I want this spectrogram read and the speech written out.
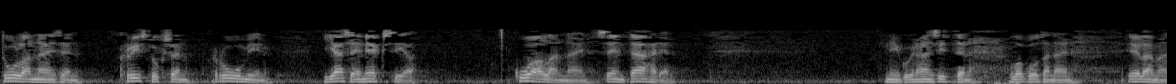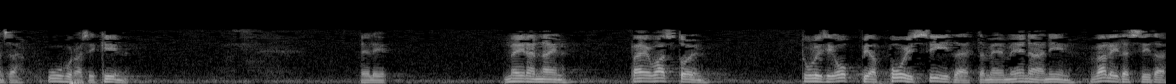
tulla näin sen Kristuksen ruumiin jäseneksi ja kuolla näin sen tähden. Niin kuin hän sitten lopulta näin elämänsä uhrasikin. Eli meidän näin päinvastoin tulisi oppia pois siitä, että me emme enää niin välitä siitä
